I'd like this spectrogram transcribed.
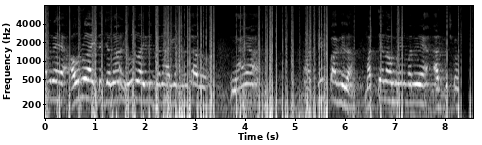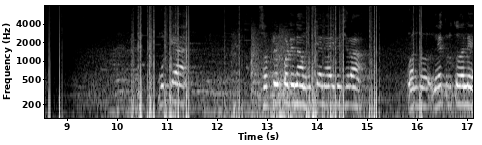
ಆದರೆ ಅವರು ಐದು ಜನ, ಇವರು ಐದು ಜನ ಆಗಿದ್ದರಿಂದ ಅದು ನ್ಯಾಯ ತೀರ್ಪಾಗಲಿಲ್ಲ. ಮತ್ತೆ ನಾವು ಮೇಲ್ಮನವಿ ಅರ್ಪಿಸ್ಕೊಂಡು ಮುಖ್ಯ ಸುಪ್ರೀಂ ಕೋರ್ಟಿನ ಮುಖ್ಯ ನ್ಯಾಯಾಧೀಶರ ಒಂದು ನೇತೃತ್ವದಲ್ಲಿ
